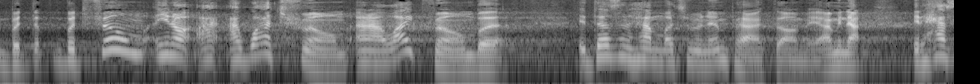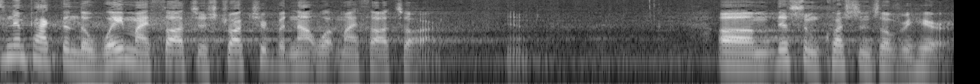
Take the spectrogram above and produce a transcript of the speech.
but, the, but film, you know, I, I watch film and I like film, but it doesn't have much of an impact on me. I mean, I, it has an impact on the way my thoughts are structured, but not what my thoughts are. Yeah. Um, there's some questions over here.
